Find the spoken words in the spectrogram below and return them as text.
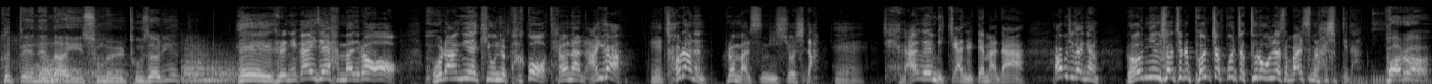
그때 내 나이 스물두 살이었다. 에이, 그러니까 이제 한마디로 호랑이의 기운을 받고 태어난 아이가 예, 저라는 그런 말씀이시오시다. 예, 제가 그 믿지 않을 때마다 아버지가 그냥 러닝 셔츠를 번쩍번쩍 들어 올려서 말씀을 하십니다. 봐라,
